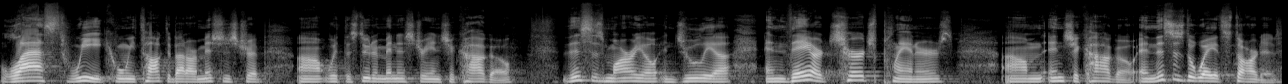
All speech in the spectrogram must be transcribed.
last week when we talked about our missions trip uh, with the student ministry in Chicago. This is Mario and Julia, and they are church planters um, in Chicago. And this is the way it started.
